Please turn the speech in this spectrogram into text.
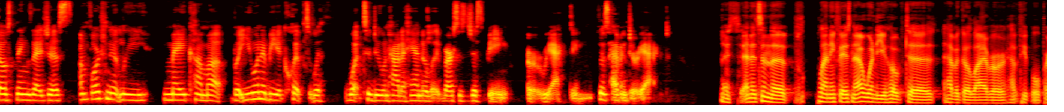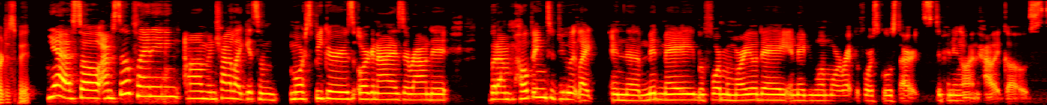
those things that just unfortunately may come up, but you want to be equipped with what to do and how to handle it versus just being or uh, reacting, just having to react. Nice. And it's in the planning phase now. When do you hope to have it go live or have people participate? Yeah, so I'm still planning um, and trying to like get some more speakers organized around it, but I'm hoping to do it like in the mid May before Memorial Day and maybe one more right before school starts, depending on how it goes.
